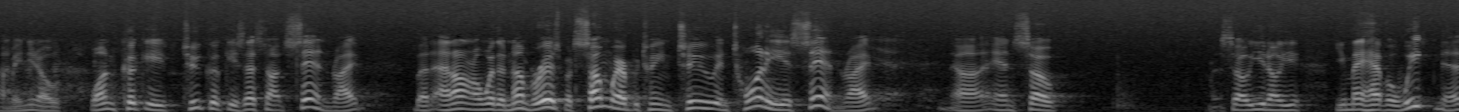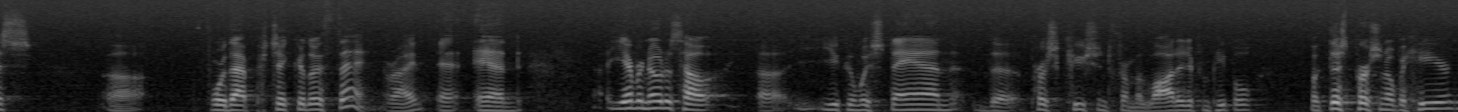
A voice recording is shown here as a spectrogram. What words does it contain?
I mean, you know, one cookie, two cookies, that's not sin, right? But I don't know where the number is, but somewhere between two and 20 is sin, right? Uh, and so, so, you know, you, you may have a weakness uh, for that particular thing, right? And, and, you ever notice how uh, you can withstand the persecution from a lot of different people, but this person over here,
